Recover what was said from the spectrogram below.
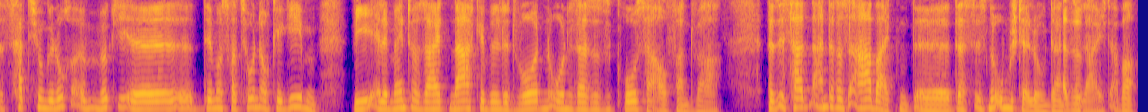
es hat schon genug äh, wirklich äh, Demonstrationen auch gegeben, wie Elementor-Seiten nachgebildet wurden, ohne dass es ein großer Aufwand war. Es ist halt ein anderes Arbeiten. Äh, das ist eine Umstellung dann also, vielleicht, aber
